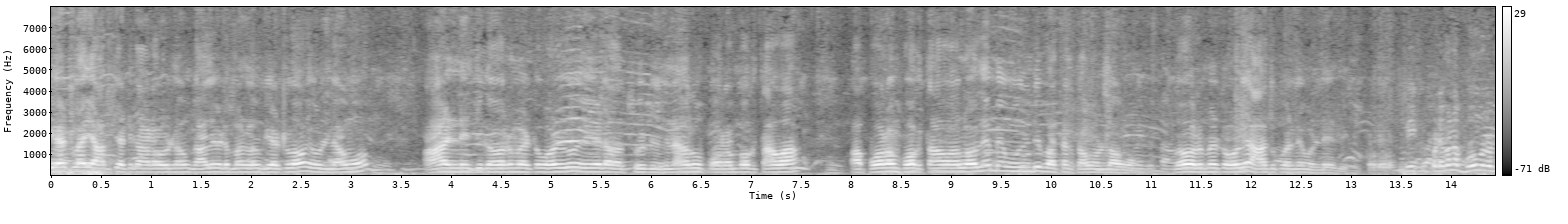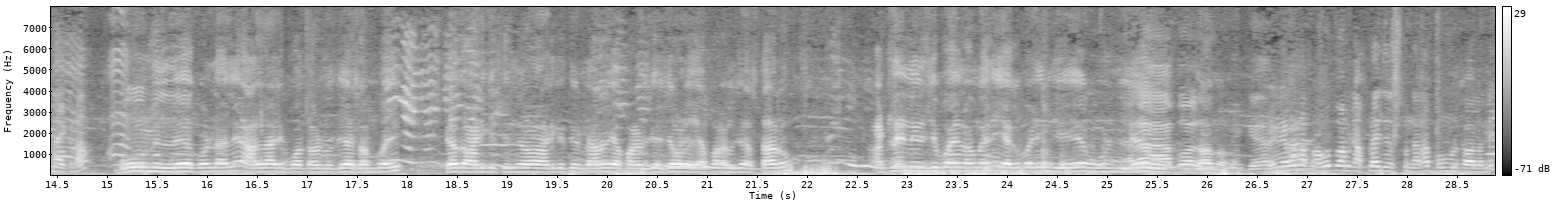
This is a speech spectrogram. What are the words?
గేట్లో యాప్ చెట్టు కాడ ఉన్నాం గాలివీడ మండలం గేట్లో ఉన్నాము. ఆడ నుంచి గవర్నమెంట్ వాళ్ళు ఈడ చూపించినారు పోరంపోక తావా ఆ పోరంపోక తావాలోనే మేము ఉండి బతుకుతా ఉన్నాము. గవర్నమెంట్ వాళ్ళే ఆదుకొని ఉండేది. మీకు ఇప్పుడు ఏమైనా భూములు ఉన్నాయి ఇక్కడ? భూమి లేకుండానే అల్లాడిపోతాడు దేశం పోయి ఏదో అడిగి తిన్నారు అడిగి తిన్నారు వ్యాపారం చేసేవాళ్ళు వ్యాపారం చేస్తారు. అట్లే నిలిచిపోయినాం కానీ ఏం ఏమైనా ప్రభుత్వానికి అప్లై చేసుకున్నారా భూములు కావాలని?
